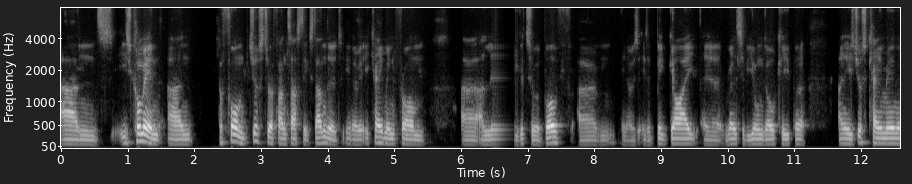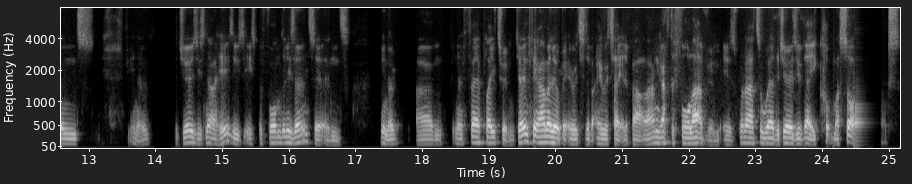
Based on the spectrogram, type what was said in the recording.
and he's come in and performed just to a fantastic standard. You know, he came in from uh, a league or two above. Um, you know, he's, he's, a big guy, a relatively young goalkeeper, and he's just came in and, you know, the jersey's now his. He's, he's performed and he's earned it, and you know, um, you know, fair play to him. The only thing I'm a little bit irritated about, irritated about, I'm gonna have to fall out of him, is when I had to wear the jersey of he cut my socks.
